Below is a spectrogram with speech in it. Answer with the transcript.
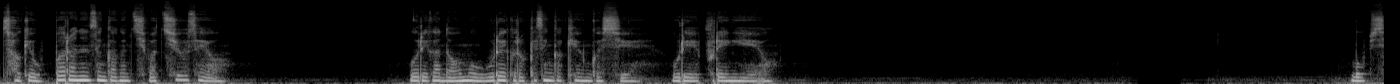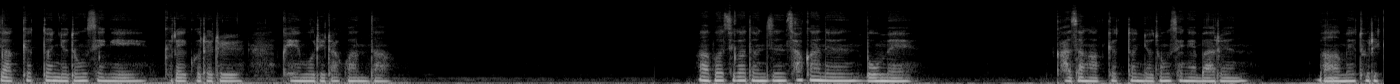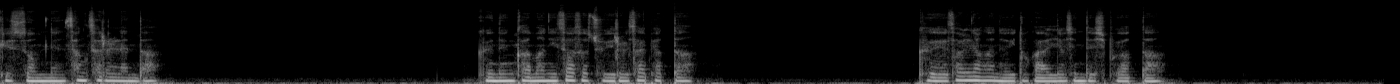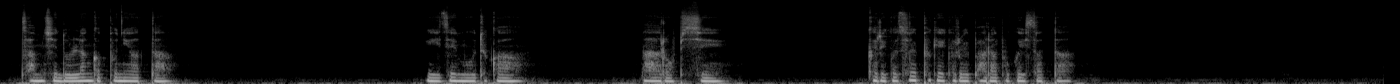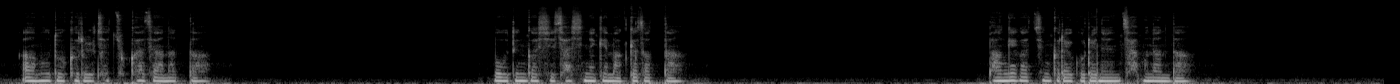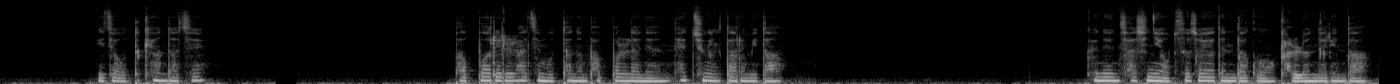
저게 오빠라는 생각은 집어치우세요. 우리가 너무 오래 그렇게 생각해온 것이 우리의 불행이에요. 몹시 아꼈던 여동생이 그레고레를 괴물이라고 한다. 아버지가 던진 사과는 몸에, 가장 아꼈던 여동생의 말은 마음에 돌이킬 수 없는 상처를 낸다. 그는 가만히 서서 주위를 살폈다. 그의 선량한 의도가 알려진 듯이 보였다. 잠시 놀란 것 뿐이었다. 이제 모두가 말 없이 그리고 슬프게 그를 바라보고 있었다. 아무도 그를 재촉하지 않았다. 모든 것이 자신에게 맡겨졌다. 방에 갇힌 그레고르는 자문한다. 이제 어떻게 한다지? 밥벌이를 하지 못하는 밥벌레는 해충일 따름이다. 그는 자신이 없어져야 된다고 결론 내린다.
